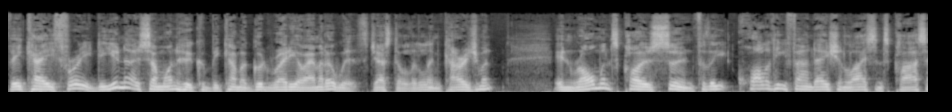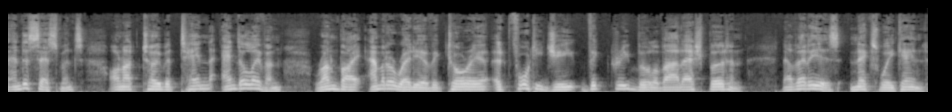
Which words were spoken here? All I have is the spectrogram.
VK3, do you know someone who could become a good radio amateur with just a little encouragement? Enrolments close soon for the Quality Foundation License class and assessments on October 10 and 11, run by Amateur Radio Victoria at 40G Victory Boulevard, Ashburton. Now, that is next weekend.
